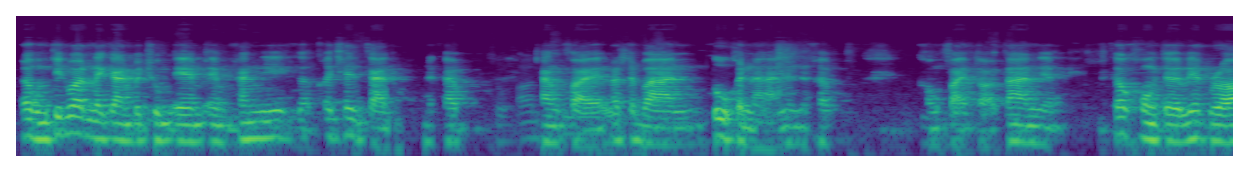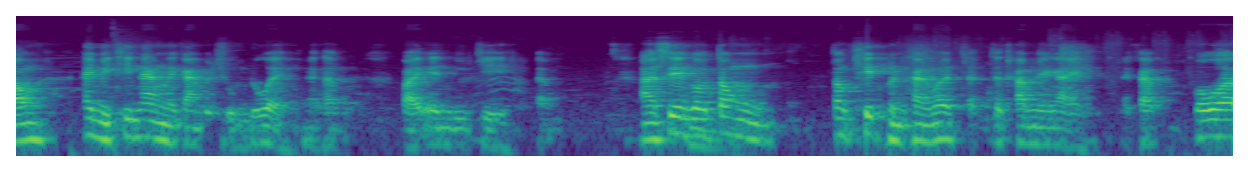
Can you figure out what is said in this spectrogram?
แล้วผมคิดว่าในการประชุม AMM ครั้งนี้ก็เช่นกันนะครับ ทางฝ่ายรัฐบาลคู่ขนานนะครับ ของฝ่ายต่อต้านเนี่ยก็คงจะเรียกร้องให้มีที่นั่งในการประชุมด้วยนะครับ ฝ่าย NUG ครับอาเซียนก็ต้องต้องคิดเหมือนกันว่าจะจะทำยังไงนะครับ เพราะว่า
